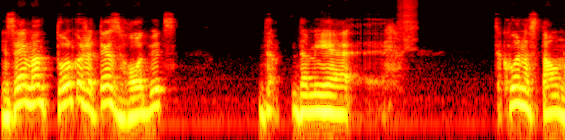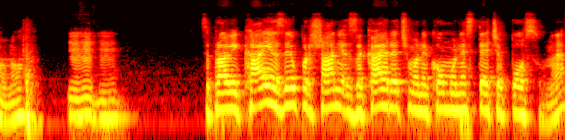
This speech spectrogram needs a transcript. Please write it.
In zdaj imam toliko že teh zgodbic, da, da mi je tako enostavno. No? Mhm, mhm. Se pravi, kaj je zdaj vprašanje, zakaj rečemo nekomu ne steče posel? Ne?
